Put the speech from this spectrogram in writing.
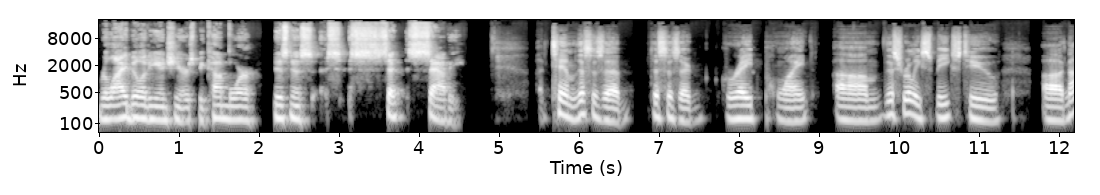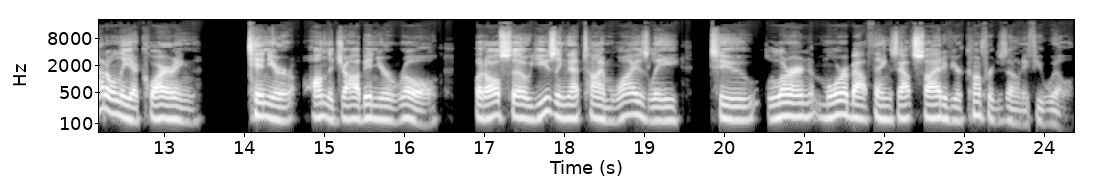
reliability engineers become more business savvy? Tim, this is a this is a great point. Um, this really speaks to uh, not only acquiring tenure on the job in your role, but also using that time wisely to learn more about things outside of your comfort zone, if you will.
